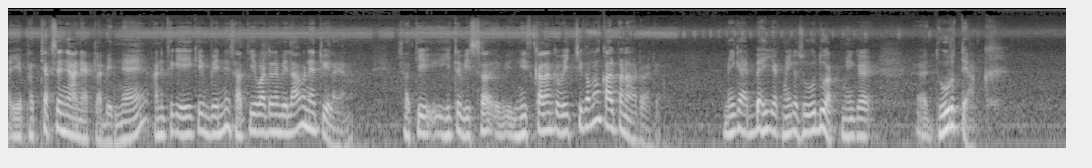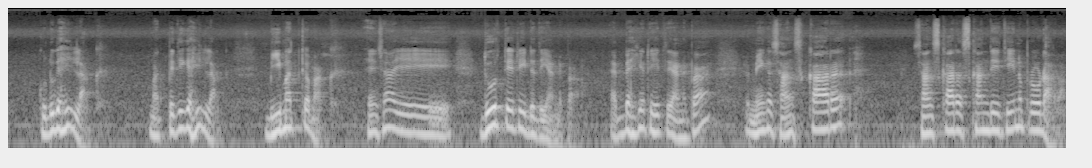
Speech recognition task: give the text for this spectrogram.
ඒ ප්‍රත්‍යක්ෂ ඥානයක් ලැබෙන්නේ නැහැ. අනිත් එක ඒකෙන් වෙන්නේ සතිය වඩන වෙලාව නැති වෙලා යනවා. සතිය හිත නිස්කලංක වෙච්ච ගමන් කල්පනාවට වැටෙනවා. මේක ඇබ්බැහියක්, මේක සූදුවක්, මේක ධූර්තයක්. කුඩු ගැහිල්ලක්, මත්පෙති ගැහිල්ලක්, බීමත්කමක්. ඒ නිසා මේ ධූර්තයට ඉඩ දෙන්න එපා. ඇබ්බැහියට හිත යන්න එපා. මේක සංස්කාර සංස්කාර ස්කන්ධයේ තියෙන ප්‍රෝඩාවක්.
